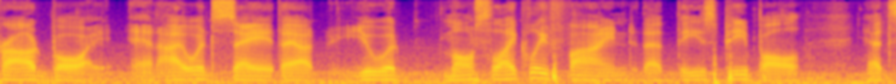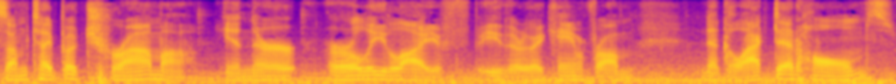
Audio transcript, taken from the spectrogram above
proud boy. And I would say that you would most likely find that these people had some type of trauma in their early life. Either they came from neglected homes,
